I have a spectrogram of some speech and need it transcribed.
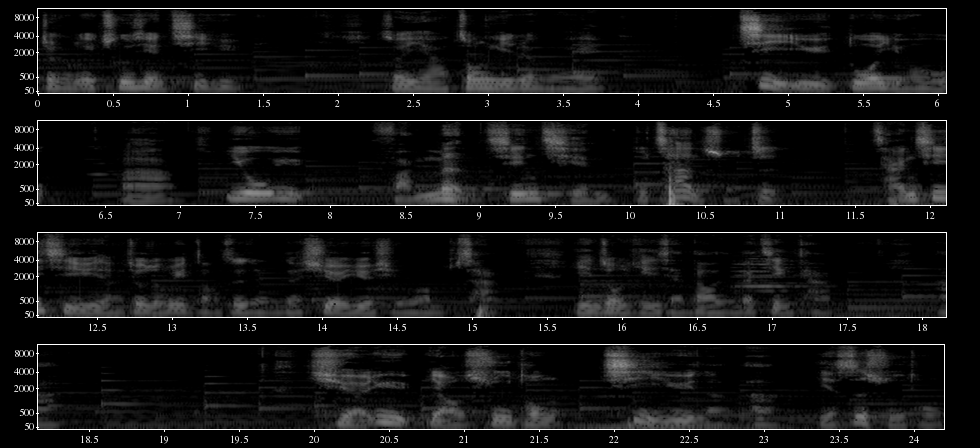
就容易出现气郁。所以啊，中医认为，气郁多由啊忧郁、烦闷、心情不畅所致。长期气郁啊，就容易导致人的血液循环不畅。严重影响到人的健康，啊，血瘀要疏通，气郁呢，啊，也是疏通，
